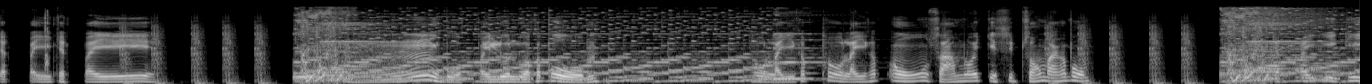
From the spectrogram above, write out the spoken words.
จัดไปจัดไปบวกไปรัวๆครับผม ท่าไหรครับเท่าไหรครับโอ้สามร้อยเจ็ดสิบสองบาทครับผมจัดไปอีกที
